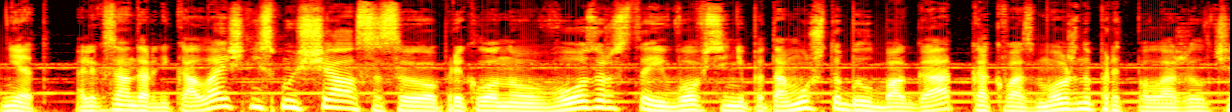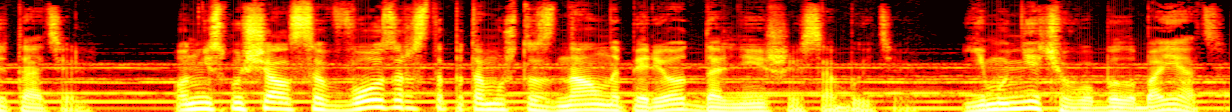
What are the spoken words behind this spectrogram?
Нет, Александр Николаевич не смущался своего преклонного возраста и вовсе не потому, что был богат, как, возможно, предположил читатель. Он не смущался возраста, потому что знал наперед дальнейшие события. Ему нечего было бояться.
